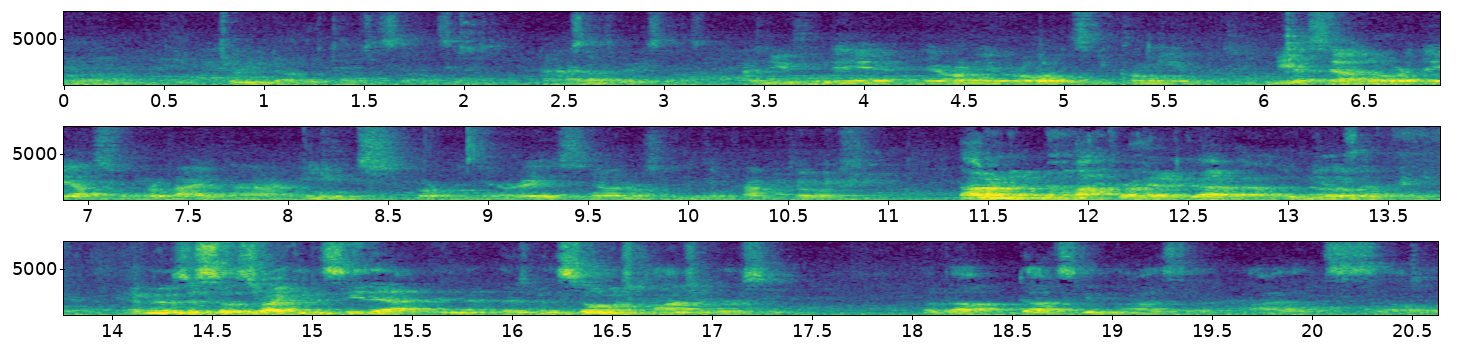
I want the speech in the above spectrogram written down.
Mhm. turning into other types of cells. Besides beta cells. And do you think they, their only role is becoming beta cell, or they also provide a niche for regeneration or certain factors? I don't know. No, I got it. I You didn't know don't that. have any- I mean, it was just so striking to see that, and there's been so much controversy about ducks giving rise to islet cells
